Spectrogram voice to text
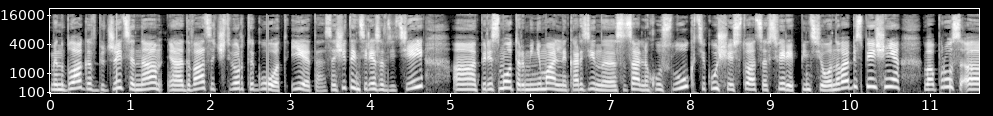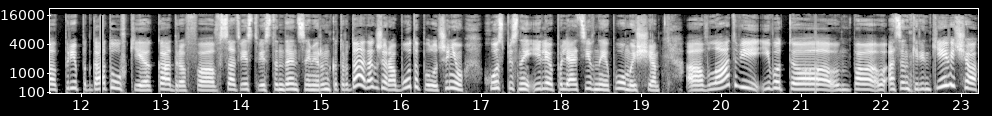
Минблага в бюджете на 2024 э, год. И это защита интересов детей, а, пересмотр минимальной корзины социальных услуг, текущая ситуация в сфере пенсионного обеспечения, вопрос а, при подготовке кадров а, в соответствии с тенденциями рынка труда, а также работа по улучшению хосписной или паллиативной помощи в Латвии. И вот по оценке Ренкевича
